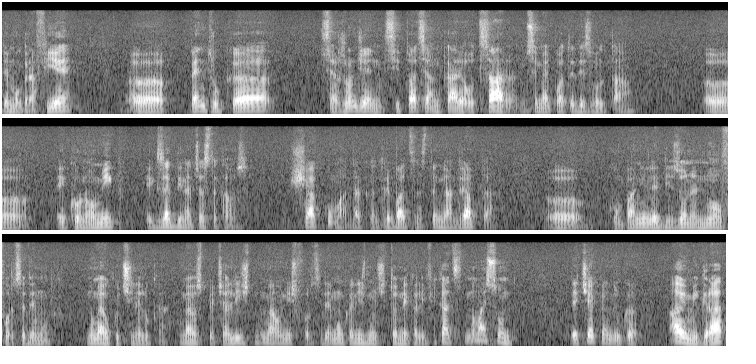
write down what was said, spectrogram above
demografie, uh, pentru că se ajunge în situația în care o țară nu se mai poate dezvolta uh, economic exact din această cauză. Și acum, dacă întrebați în stânga, în dreapta, uh, companiile din zonă nu au forță de muncă nu mai au cu cine lucra. Nu mai au specialiști, nu mai au nici forță de muncă, nici muncitori necalificați, nu mai sunt. De ce? Pentru că au emigrat,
